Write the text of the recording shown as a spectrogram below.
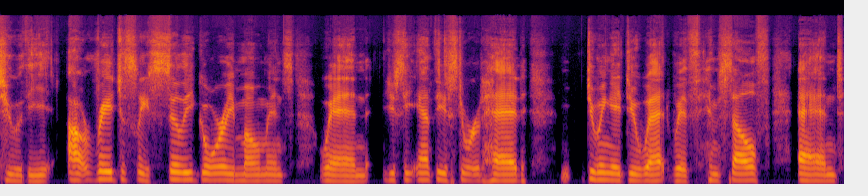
to the outrageously silly, gory moments when you see Anthony Stewart Head doing a duet with himself and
